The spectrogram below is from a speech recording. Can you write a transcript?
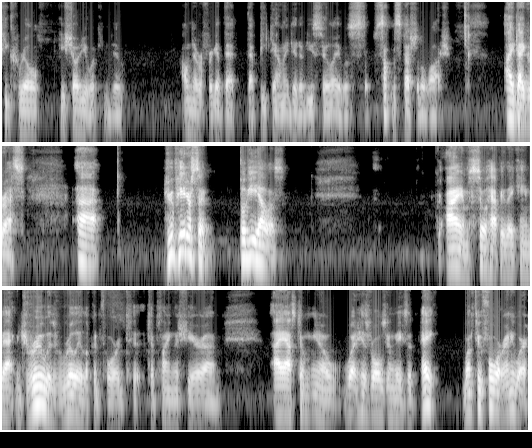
Pete Carril, he showed you what he can do. I'll never forget that that beatdown they did of UCLA. It was something special to watch. I digress. Uh, Drew Peterson, Boogie Ellis. I am so happy they came back. Drew is really looking forward to, to playing this year. Um, I asked him, you know, what his role is going to be. He said, "Hey, one through four, anywhere."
